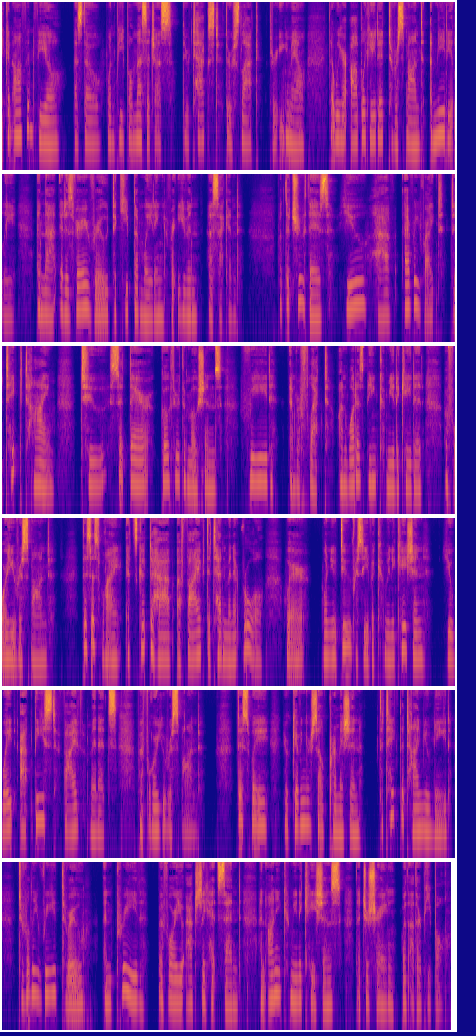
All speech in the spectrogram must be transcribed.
can often feel as though when people message us through text, through Slack, through email, that we are obligated to respond immediately and that it is very rude to keep them waiting for even a second. But the truth is, you have every right to take time to sit there, go through the motions, read and reflect on what is being communicated before you respond. This is why it's good to have a five to 10 minute rule where when you do receive a communication, you wait at least five minutes before you respond. This way, you're giving yourself permission to take the time you need to really read through and breathe before you actually hit send and any communications that you're sharing with other people.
